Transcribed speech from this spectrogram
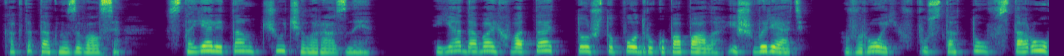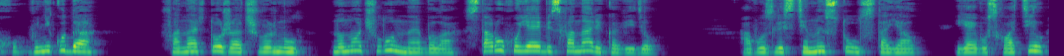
как-то так назывался. Стояли там чучела разные. Я давай хватать то, что под руку попало, и швырять. В рой, в пустоту, в старуху, в никуда. Фонарь тоже отшвырнул, но ночь лунная была, старуху я и без фонарика видел. А возле стены стул стоял. Я его схватил,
